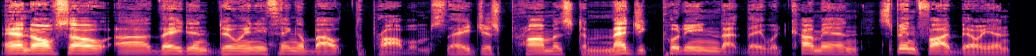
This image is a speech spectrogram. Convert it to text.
And also, uh, they didn't do anything about the problems. They just promised a magic pudding that they would come in, spend five billion,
